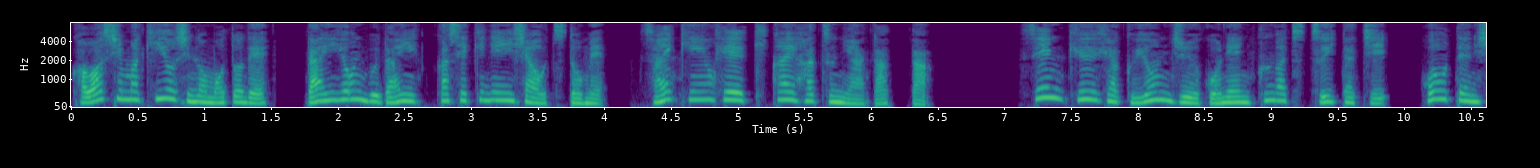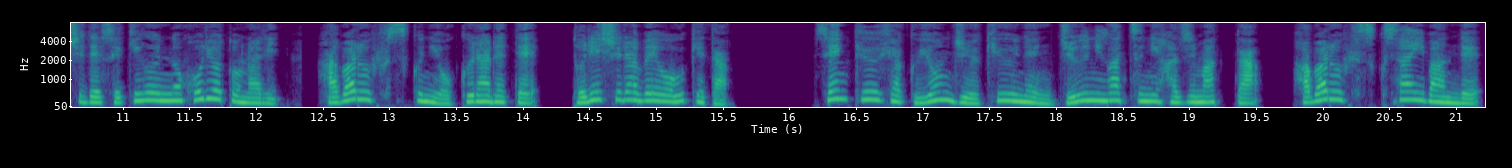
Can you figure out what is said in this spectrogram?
川島清の下で、第四部第一課責任者を務め、最近兵器開発に当たった。1945年9月1日、法天市で赤軍の捕虜となり、ハバルフスクに送られて、取り調べを受けた。1949年12月に始まったハバルフスク裁判で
